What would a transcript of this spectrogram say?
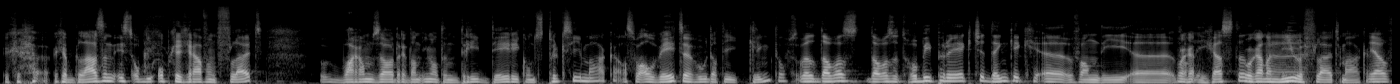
ge- geblazen is op die opgegraven fluit. Waarom zou er dan iemand een 3D-reconstructie maken als we al weten hoe dat die klinkt? Of zo? wel, dat was, dat was het hobbyprojectje, denk ik, eh, van, die, eh, van gaan- die gasten. We gaan een Eh, nieuwe fluit maken. Ja, voilà.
